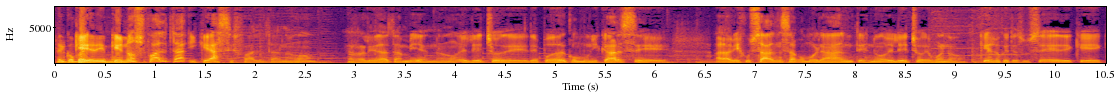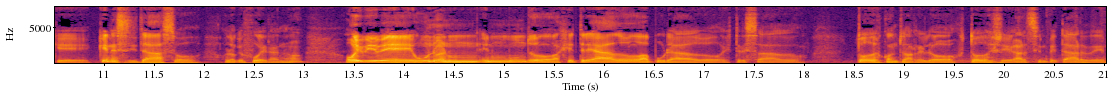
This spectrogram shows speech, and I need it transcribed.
El Que, compañerismo. que nos falta y que hace falta, ¿no? En realidad también, ¿no? El hecho de, de poder comunicarse a la vieja usanza como era antes, ¿no? El hecho de, bueno, ¿qué es lo que te sucede? ¿Qué, qué, qué necesitas? O, o lo que fuera, ¿no? Hoy vive uno en un, en un mundo ajetreado, apurado, estresado. Todo es contrarreloj, todo es llegar siempre tarde.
